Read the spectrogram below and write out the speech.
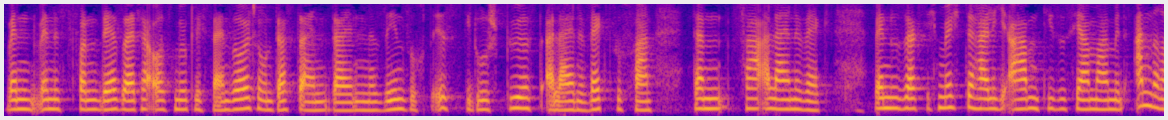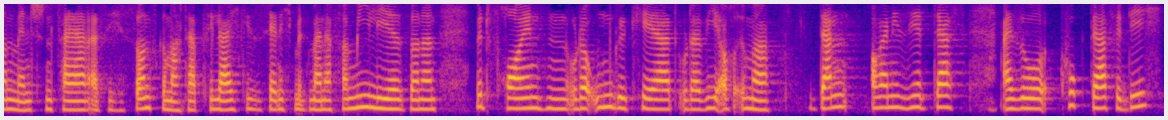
wenn, wenn es von der Seite aus möglich sein sollte und das dein, deine Sehnsucht ist, die du spürst, alleine wegzufahren, dann fahr alleine weg. Wenn du sagst, ich möchte Heiligabend dieses Jahr mal mit anderen Menschen feiern, als ich es sonst gemacht habe, vielleicht dieses Jahr nicht mit meiner Familie, sondern mit Freunden oder umgekehrt oder wie auch immer, dann organisiert das. Also guck da für dich,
